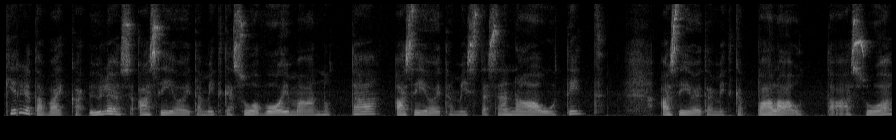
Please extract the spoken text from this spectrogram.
kirjoita vaikka ylös asioita, mitkä sua voimaannuttaa, asioita, mistä sä nautit, asioita, mitkä palauttaa auttaa sua,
